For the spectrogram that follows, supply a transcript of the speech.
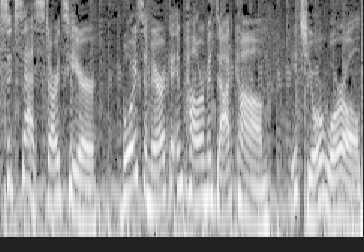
Success starts here. VoiceAmericaEmpowerment.com. It's your world.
